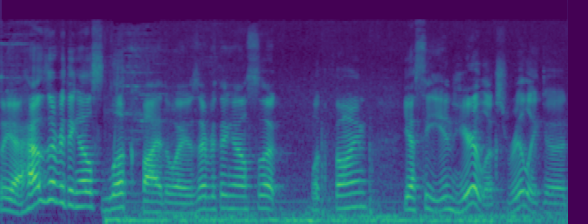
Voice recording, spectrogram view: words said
So yeah, how does everything else look, by the way? Does everything else look look fine? Yeah, see, in here looks really good.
